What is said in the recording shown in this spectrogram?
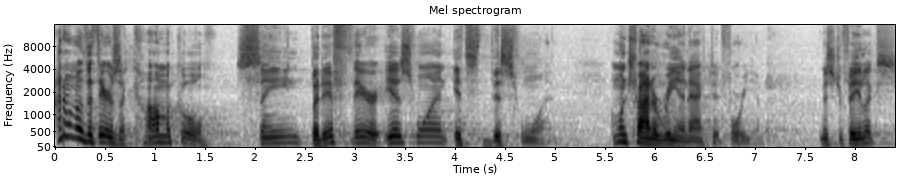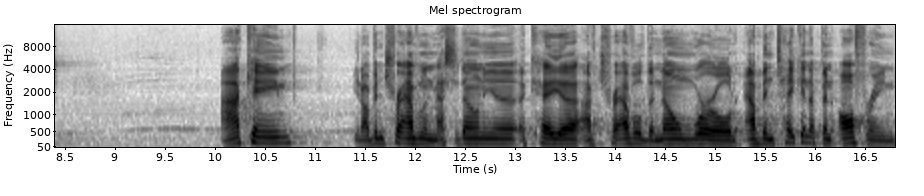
I don't know that there's a comical scene, but if there is one, it's this one. I'm gonna try to reenact it for you. Mr. Felix. I came, you know, I've been traveling Macedonia, Achaia, I've traveled the known world. I've been taking up an offering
